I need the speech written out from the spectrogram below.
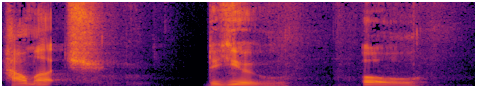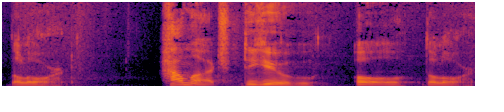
How much do you owe the Lord? How much do you owe the Lord?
